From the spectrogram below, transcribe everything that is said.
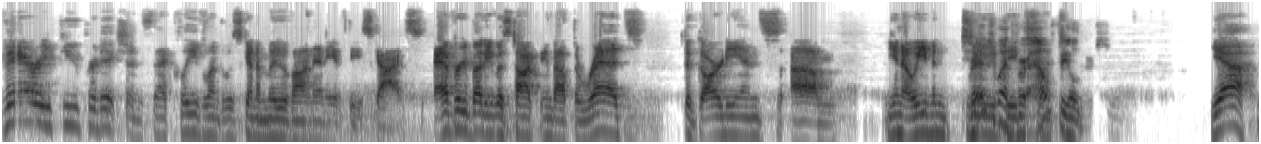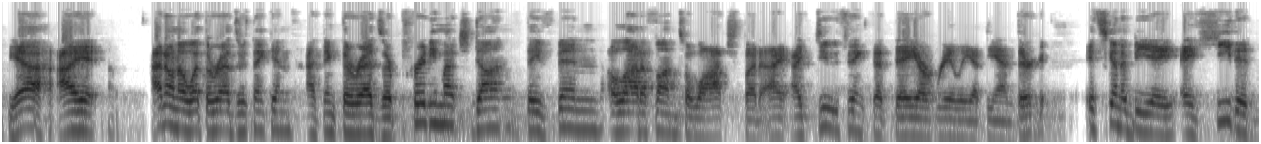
very few predictions that Cleveland was going to move on any of these guys. Everybody was talking about the Reds. the Guardians. Um, you know, even Reds went for outfielders. Yeah, yeah. I I don't know what the Reds are thinking. I think the Reds are pretty much done. They've been a lot of fun to watch, but I, I do think that they are really at the end. They're it's going to be a, a heated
